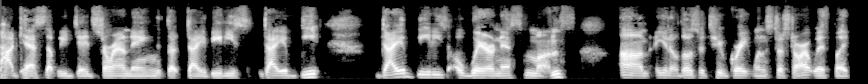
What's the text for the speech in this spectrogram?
podcasts that we did surrounding the diabetes diabetes diabetes awareness month um, you know, those are two great ones to start with. But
